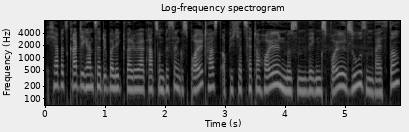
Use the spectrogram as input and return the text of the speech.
Ich habe jetzt gerade die ganze Zeit überlegt, weil du ja gerade so ein bisschen gespoilt hast, ob ich jetzt hätte heulen müssen wegen Spoil Susan, weißt du?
